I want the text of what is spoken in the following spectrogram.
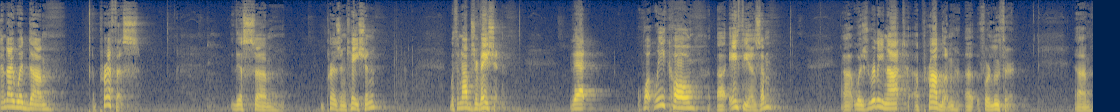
And I would um, preface this um, presentation with an observation that what we call uh, atheism uh, was really not a problem uh, for Luther. Um,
